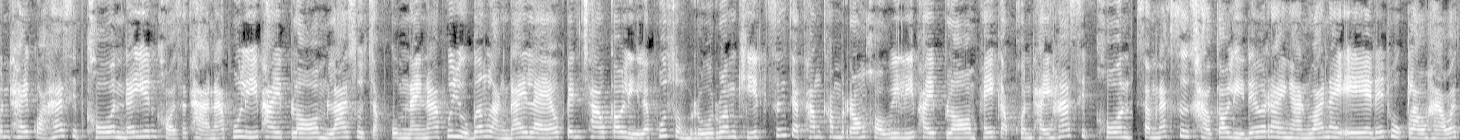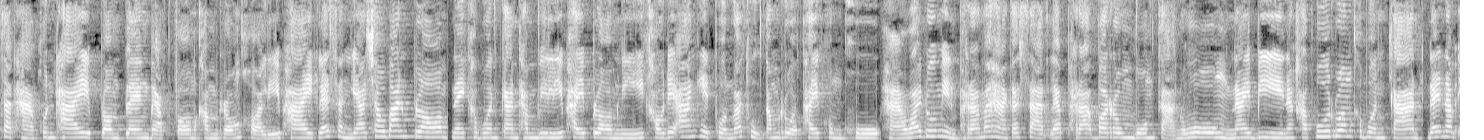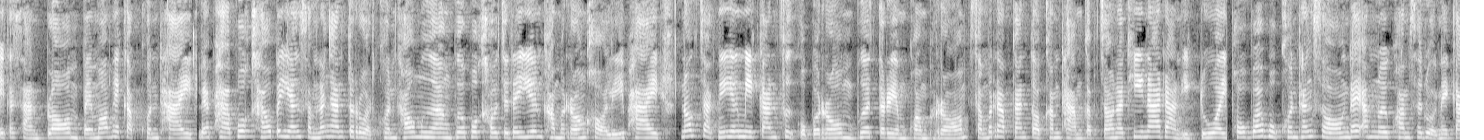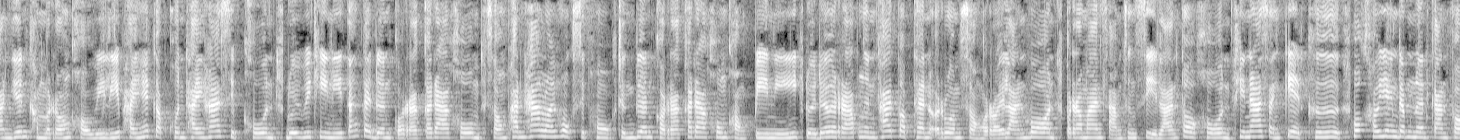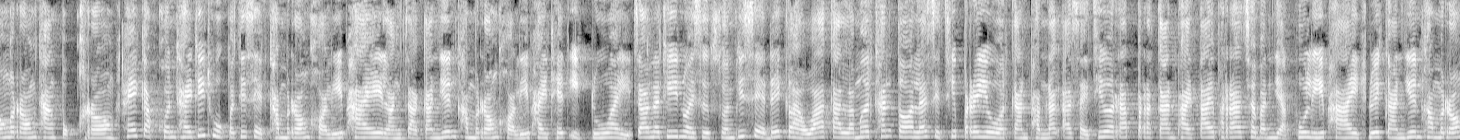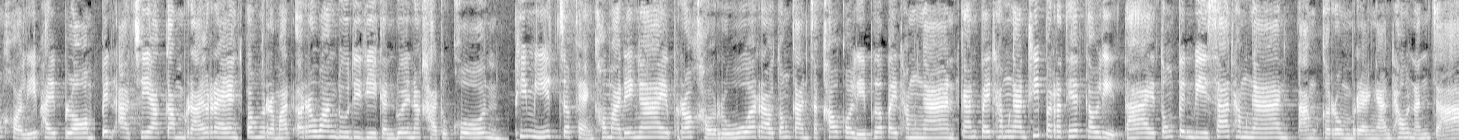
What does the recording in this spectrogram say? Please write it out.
คนไทยกว่า 50 คนได้ยื่นขอสถานะผู้ลี้ภัยปลอม ล่าสุดจับกลุ่มนายหน้าผู้อยู่เบื้องหลังได้แล้ว เป็นชาวเกาหลีและผู้สมรู้ร่วมคิด ซึ่งจะทำคำร้องขอวีลี้ภัยปลอม ให้กับคนไทย 50 คนสำนักสื่อข่าวเกาหลีได้รายงานว่านายเอได้ถูกกล่าวหาว่าจัดหาคนไทย ปลอมแปลงแบบฟอร์มคำร้องขอลี้ภัย และสัญญาเช่าบ้านปลอม ในขบวนการทำวีลี้ภัยปลอมนี้ เขาได้อ้างเหตุผลว่าถูกตำรวจไทยข่มขู่หาว่าดูหมิ่นพระมหากษัตริย์ และพระบรมวงศานุวงศ์นายบีนะคะ ผู้ร่วมขบวนการได้นำเอกสารปลอมไปมอบให้กับคนไทย และพาพวกเขาไปยังสำนักงานตรวจคนเข้าเมือง เพื่อพวกเขาจะได้ยื่นคำร้องขอลี้ภัย นอกจากนี้ยังมีการฝึกอบรม เพื่อเตรียมความพร้อมสำหรับการตอบคำถามกับเจ้าหน้าที่หน้าด่านอีกด้วย พบว่าบุคคลทั้งสองได้อำนวยความสะดวกในการยื่นคำร้องขอวีลี้ภัยให้กับคนไทย 50 คน โดยวิธีนี้ตั้งแต่เดือนกรกฎาคม 2566 ถึงเดือนกรกฎาคมของปีนี้ โดยได้รับเงินค่าตอบแทนรวม 200 ล้านวอน ประมาณ 3-4 ล้านต่อคน ที่น่าสังเกตคือ พวกเขายังดำเนินการฟ้องร้องทางปกครอง ให้กับคนไทยที่ถูกปฏิเสธคำร้องขอลี้ภัย หลังจากการยื่นคำร้องขอลี้ภัยเท็จอีกด้วย เจ้าหน้าที่หน่วยสืบสวนพิเศษได้กล่าวว่าการละเมิดขั้นตอนและสิทธิประโยชน์การพำนักอาศัยที่รับประกันภายใต้พระราชบัญญัติผู้ลี้ภัย ด้วยการยื่นคำร้องขอลี้ภัยปลอม เป็นอาชญากรรมร้ายแรง ต้องระมัดระวังดูดีๆ กันด้วยนะคะ ทุกคนพี่มิตรจะแฝงเข้ามาได้ง่าย เพราะเขารู้ว่าเราต้องการจะเข้าเกาหลีเพื่อไปทำงาน การไปทำงานที่ประเทศเกาหลีใต้ต้องเป็นวีซ่าทำงาน ตามกรมแรงงานเท่านั้นจ้า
